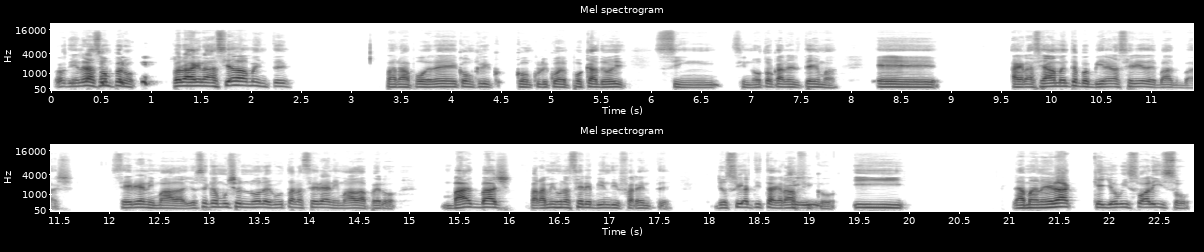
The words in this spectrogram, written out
Pero tiene razón, pero, pero agraciadamente, para poder eh, concluir, concluir con el podcast de hoy sin, sin no tocar el tema, eh, agraciadamente pues viene la serie de Bad Batch, serie animada. Yo sé que a muchos no les gusta la serie animada, pero Bad Batch para mí es una serie bien diferente. Yo soy artista gráfico y la manera que yo visualizo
